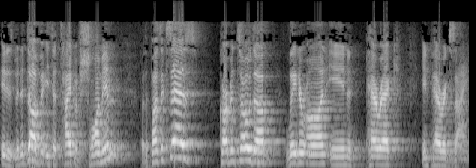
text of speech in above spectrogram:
it has been a dove, it's a type of shlamim, but the Pasuk says, korban toda, later on in Perek, in Perek Zion.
